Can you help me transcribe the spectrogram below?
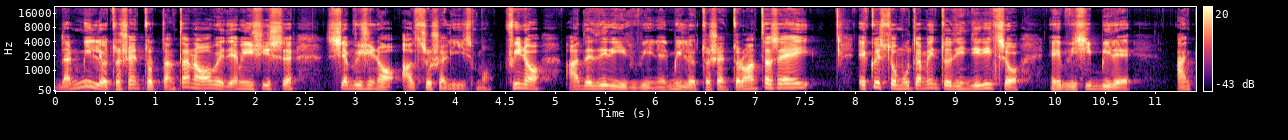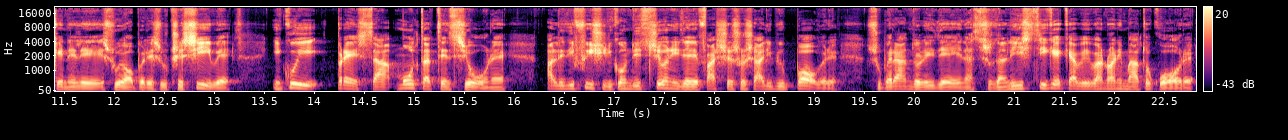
Dal 1889 De Amicis si avvicinò al socialismo, fino ad aderirvi nel 1896 e questo mutamento di indirizzo è visibile anche nelle sue opere successive, in cui presta molta attenzione alle difficili condizioni delle fasce sociali più povere, superando le idee nazionalistiche che avevano animato Cuore.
